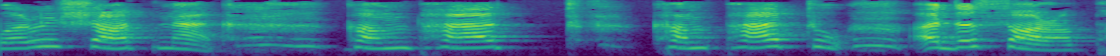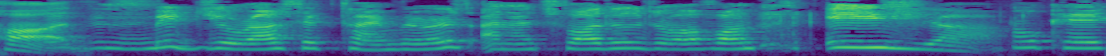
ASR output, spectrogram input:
very short neck compared compared to other sauropods mid-Jurassic time periods and its fossils were found Asia. Okay,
